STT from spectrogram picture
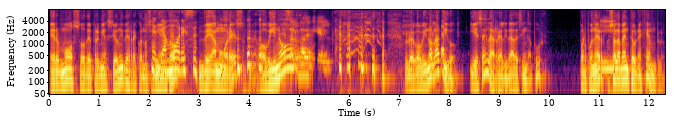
hermoso de premiación y de reconocimiento. De amores. De amores. Luego vino. Esa luna de miel. luego vino látigo. Y esa es la realidad de Singapur. Por poner solamente un ejemplo.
